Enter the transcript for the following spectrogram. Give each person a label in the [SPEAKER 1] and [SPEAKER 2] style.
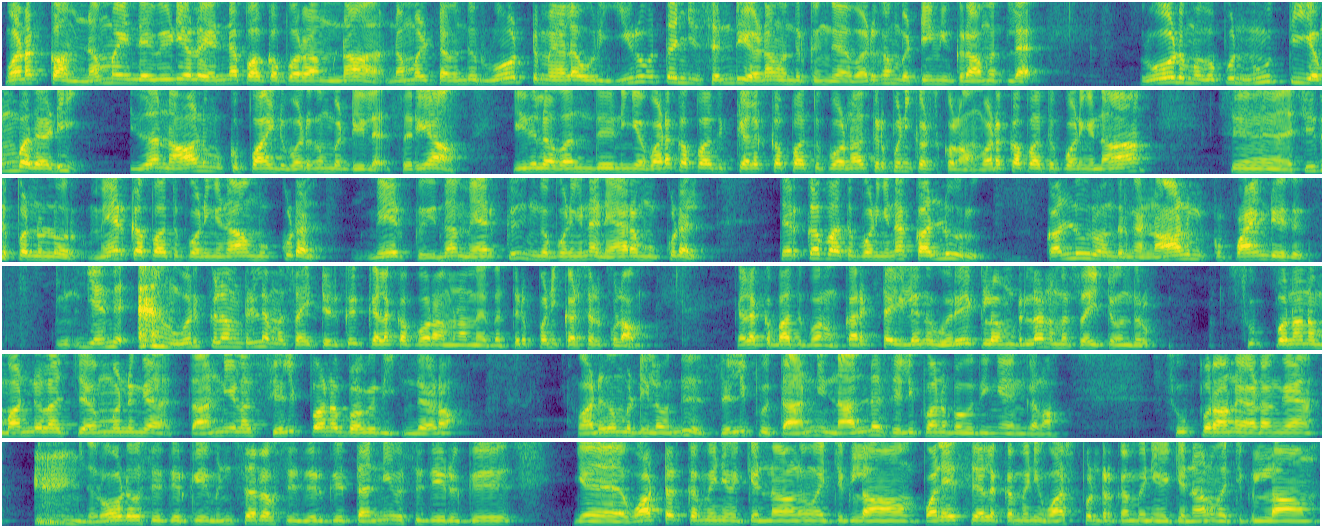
[SPEAKER 1] வணக்கம். நம்ம இந்த வீடியோவில் என்ன பார்க்க போகிறோம்னா நம்மள்கிட்ட வந்து ரோட்டு மேலே ஒரு இருபத்தஞ்சி சென்ட் இடம் வந்திருக்குங்க வடுகம்பட்டின்னு கிராமத்தில். ரோடு முகப்பு நூற்றி எண்பது அடி. இதுதான் நாலு முக்கு பாயிண்ட் வடுகம்பட்டியில் சரியா? இதில் வந்து நீங்கள் வடக்க பார்த்து கிழக்க பார்த்து போனால் திருப்பணி கடிச்சுக்கலாம். வடக்க பார்த்து போனீங்கன்னா சி- சீதப்பநல்லூர் மேற்க பார்த்து போனீங்கன்னா முக்குடல். மேற்கு இதுதான் மேற்கு. இங்கே போனீங்கன்னா நேராக முக்குடல். தெற்க பார்த்து போனீங்கன்னா கல்லூர். கல்லூர் வந்துருங்க. நாலு முக்கு பாயிண்ட் இது. இங்கேருந்து ஒரு கிலோமீட்டரில் நம்ம சைட் இருக்குது கிழக்க போகிறோம் நம்ம இப்போ திருப்பணி கரிசல் குளம். கிழக்க பார்த்து போகிறோம் கரெக்டாக இல்லைந்து ஒரே கிலோமீட்டரில் நம்ம சைட்டு வந்துடும் சூப்பரான மண்ணெல்லாம் செம்மண்ணுங்க. தண்ணியெல்லாம் செழிப்பான பகுதி இந்த இடம். வடுகம்பட்டியில் வந்து செழிப்பு தண்ணி நல்ல செழிப்பான பகுதிங்க இங்கெல்லாம். சூப்பரான இடங்க. ரோடு வசதி இருக்குது மின்சார வசதி இருக்குது தண்ணி வசதி இருக்குது இங்கே வாட்டர் கம்பெனி வைக்கணுனாலும் வச்சுக்கலாம். பழைய சேலை கம்பெனி வாஷ் பண்ணுற கம்பெனி வைக்கணுனாலும் வச்சுக்கலாம்.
